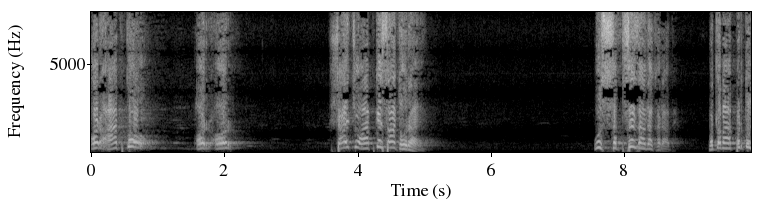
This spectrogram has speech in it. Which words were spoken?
और आपको, और और शायद जो आपके साथ हो रहा है, वो सबसे ज़्यादा खराब है। मतलब आप पर तो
